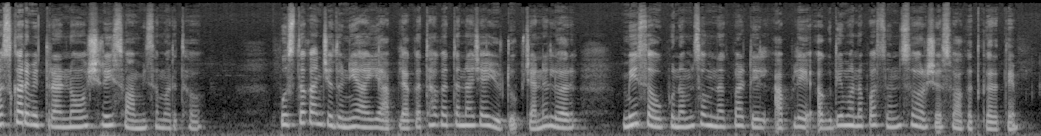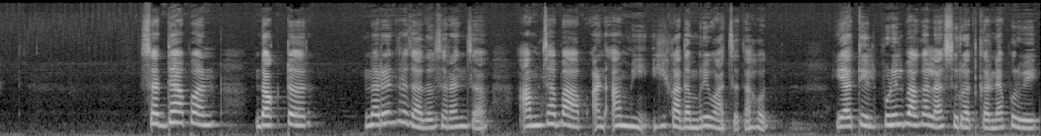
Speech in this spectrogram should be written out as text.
नमस्कार मित्रांनो श्री स्वामी समर्थ. पुस्तकांची दुनिया या आपल्या कथाकथनाच्या यूट्यूब चॅनलवर मी सौ पूनम सोमनाथ पाटील आपले अगदी मनापासून सहर्ष स्वागत करते. सध्या आपण डॉक्टर नरेंद्र जाधव सरांचा आमचा बाप आणि आम्ही ही कादंबरी वाचत आहोत. यातील पुढील भागाला सुरुवात करण्यापूर्वी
